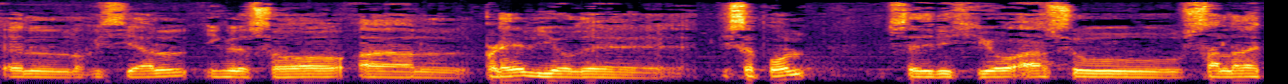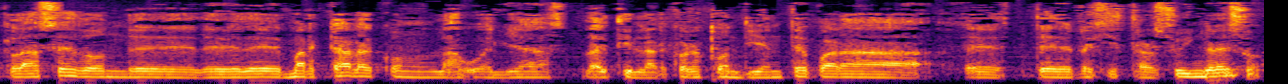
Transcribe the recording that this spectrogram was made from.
El oficial ingresó al predio de ICEPOL se dirigió a su sala de clases donde debe de marcar con las huellas dactilar correspondiente para este, registrar su ingreso.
